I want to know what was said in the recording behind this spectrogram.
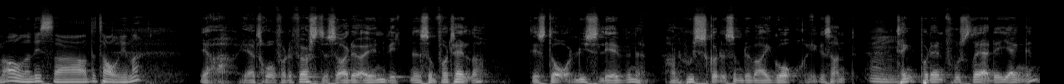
med alle disse detaljene? Ja, jeg tror for det første så er det øyenvitnet som forteller. Det står lyslevende. Han husker det som det var i går. ikke sant? Tenk på den frustrerte gjengen.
